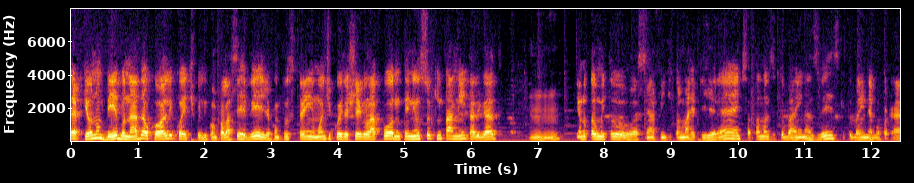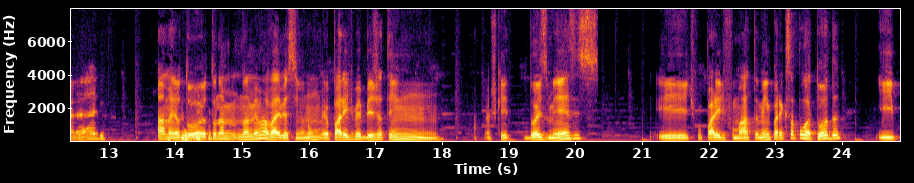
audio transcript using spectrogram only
É, porque eu não bebo nada alcoólico, aí, tipo, ele comprou lá cerveja, comprou uns trem, um monte de coisa. Eu chego lá, pô, não tem nenhum suquinho pra mim, tá ligado? Uhum. Eu não tô muito, assim, afim de tomar refrigerante, só tomo as tubaína às vezes, que tubaína é bom pra caralho. Ah, mas eu tô, eu tô na, na mesma vibe, assim. Eu, não, eu parei de beber já tem. Acho que dois meses. E, tipo, parei de fumar também. Parei com essa porra toda. E,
